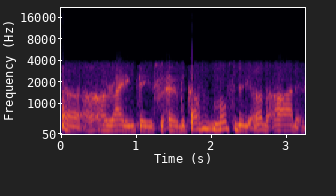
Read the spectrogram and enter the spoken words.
uh, uh, writing things for her because most of the other artists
